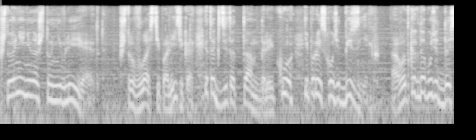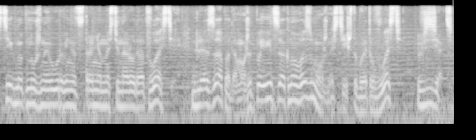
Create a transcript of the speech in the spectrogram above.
что они ни на что не влияют, что власть и политика — это где-то там далеко и происходит без них. А вот когда будет достигнут нужный уровень отстраненности народа от власти, для Запада может появиться окно возможностей, чтобы эту власть взять.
